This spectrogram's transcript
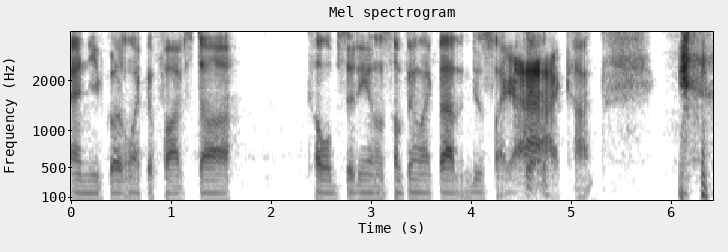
and you've got like a five star Cull Obsidian or something like that, and you're just like, ah, I can't.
